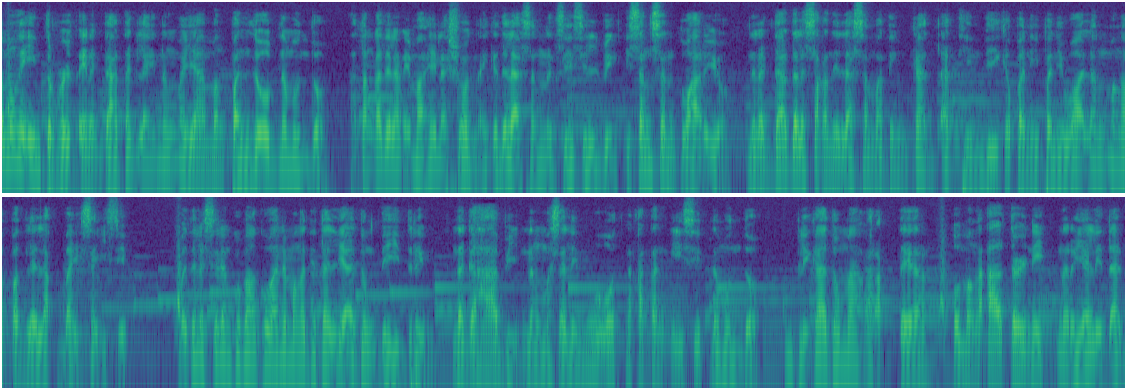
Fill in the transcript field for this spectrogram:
Ang mga introvert ay nagtataglay ng mayamang panloob na mundo at ang kanilang imahinasyon ay kadalasang nagsisilbing isang santuaryo na nagdadala sa kanila sa matingkad at hindi kapanipaniwalang mga paglalakbay sa isip. Madalas silang gumagawa ng mga detalyadong daydream, naghahabi ng masalimuot na katang-isip na mundo, komplikadong mga karakter o mga alternate na realidad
